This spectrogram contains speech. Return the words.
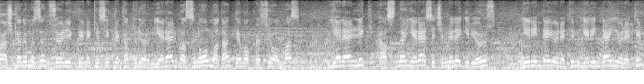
başkanımızın söylediklerine kesinlikle katılıyorum. Yerel basın olmadan demokrasi olmaz. Yerellik aslında yerel seçimlere giriyoruz. Yerinde yönetim, yerinden yönetim.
